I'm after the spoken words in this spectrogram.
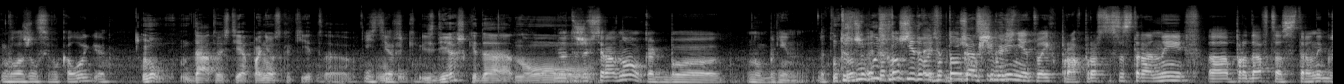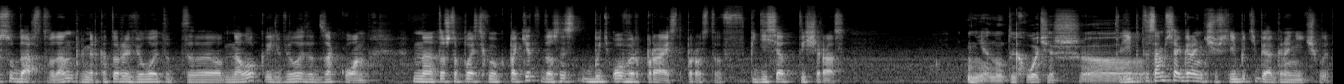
Вложился в экологию? Ну, да, то есть я понес какие-то издержки. Ну, издержки, да, но. Но это же все равно, как бы, ну, блин, это ну, тоже, это тоже, это тоже ущемление твоих прав. Просто со стороны э, продавца, со стороны государства, да, например, которое ввело этот э, налог или ввело этот закон на то, что пластиковые пакеты должны быть overpriced просто в 50 тысяч раз. Не, ну ты хочешь... Э... Либо ты сам себя ограничиваешь, либо тебя ограничивают.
